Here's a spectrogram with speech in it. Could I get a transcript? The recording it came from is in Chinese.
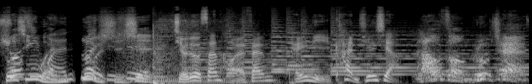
说新闻，论时事，九六三好 FM 陪你看天下。老总 Group Chat。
